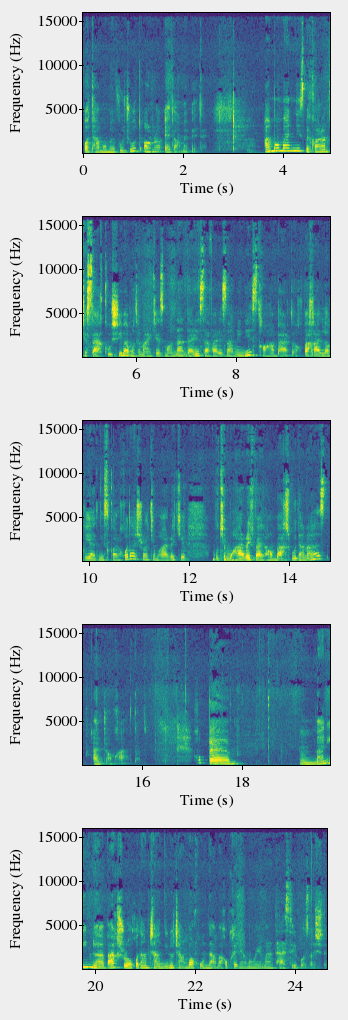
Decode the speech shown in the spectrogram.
با تمام وجود آن را ادامه بده. اما من نیز به کارم که سختکوشی و متمرکز ماندن در این سفر زمینی است خواهم پرداخت و خلاقیت نیز کار خودش را که محرک که محرک و الهام بخش بودن است انجام خواهد داد. خب من این بخش رو خودم چندین و چند بار خوندم و خب خیلی هم روی من تاثیر گذاشته.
